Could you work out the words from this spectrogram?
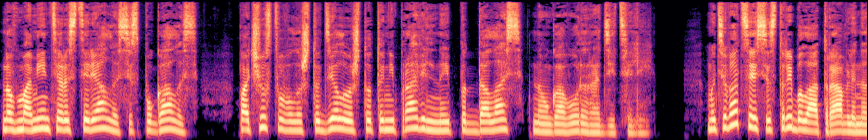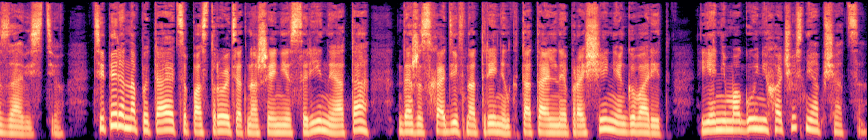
Но в моменте растерялась, испугалась, почувствовала, что делаю что-то неправильно и поддалась на уговоры родителей. Мотивация сестры была отравлена завистью. Теперь она пытается построить отношения с Ириной, а та, даже сходив на тренинг «Тотальное прощение», говорит, «Я не могу и не хочу с ней общаться».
